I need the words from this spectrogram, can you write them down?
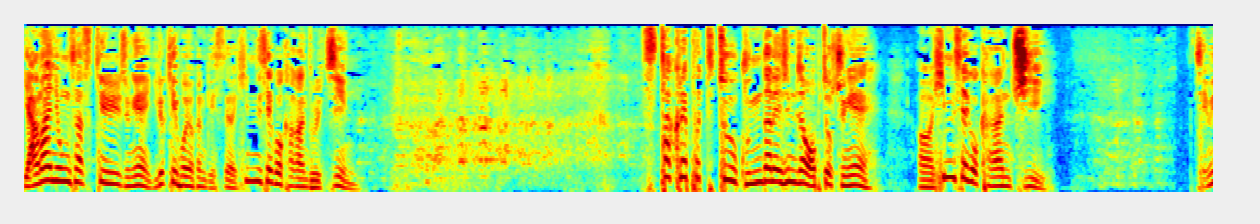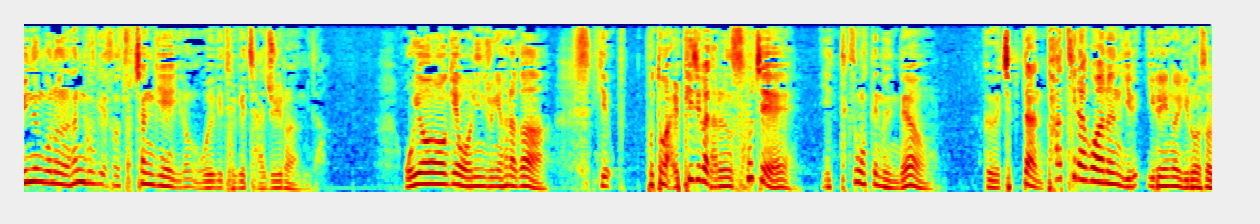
야만 용사 스킬 중에 이렇게 번역한 게 있어요. 힘세고 강한 돌진. 스타크래프트 2 군단의 심장 업적 중에 어, 힘세고 강한 쥐. 재밌는 거는 한국에서 초창기에 이런 오역이 되게 자주 일어납니다. 오역의 원인 중에 하나가 이게 보통 RPG가 다루는 소재 이 특성 때문인데요. 그 집단 파티라고 하는 일- 일행을 이루어서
